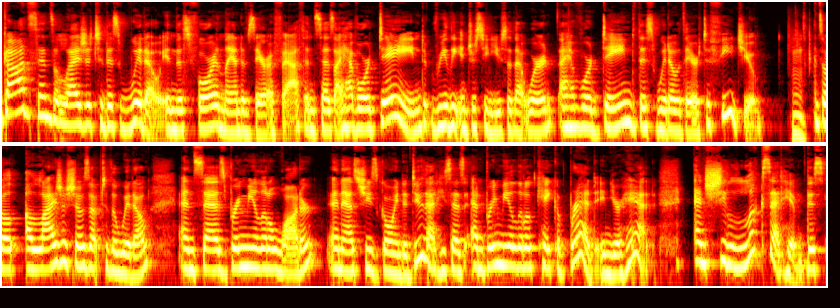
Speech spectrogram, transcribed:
God sends Elijah to this widow in this foreign land of Zarephath and says, I have ordained, really interesting use of that word, I have ordained this widow there to feed you. Hmm. And so Elijah shows up to the widow and says, Bring me a little water. And as she's going to do that, he says, And bring me a little cake of bread in your hand. And she looks at him, this,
